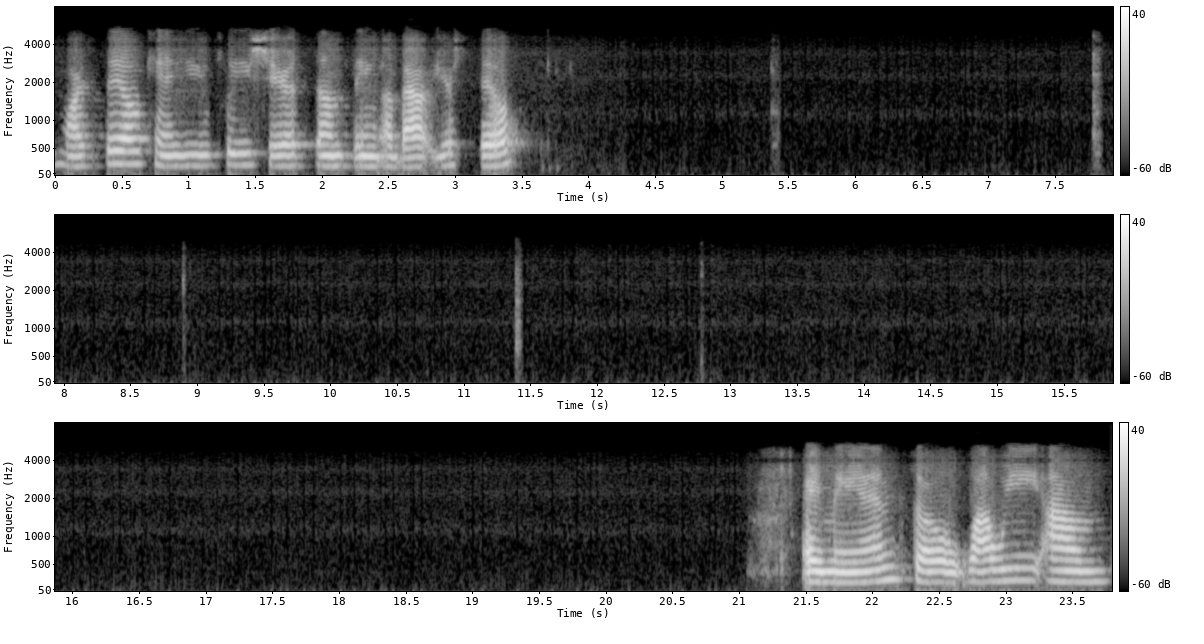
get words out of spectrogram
Marcel, can you please share something about yourself? Amen. So while we um,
